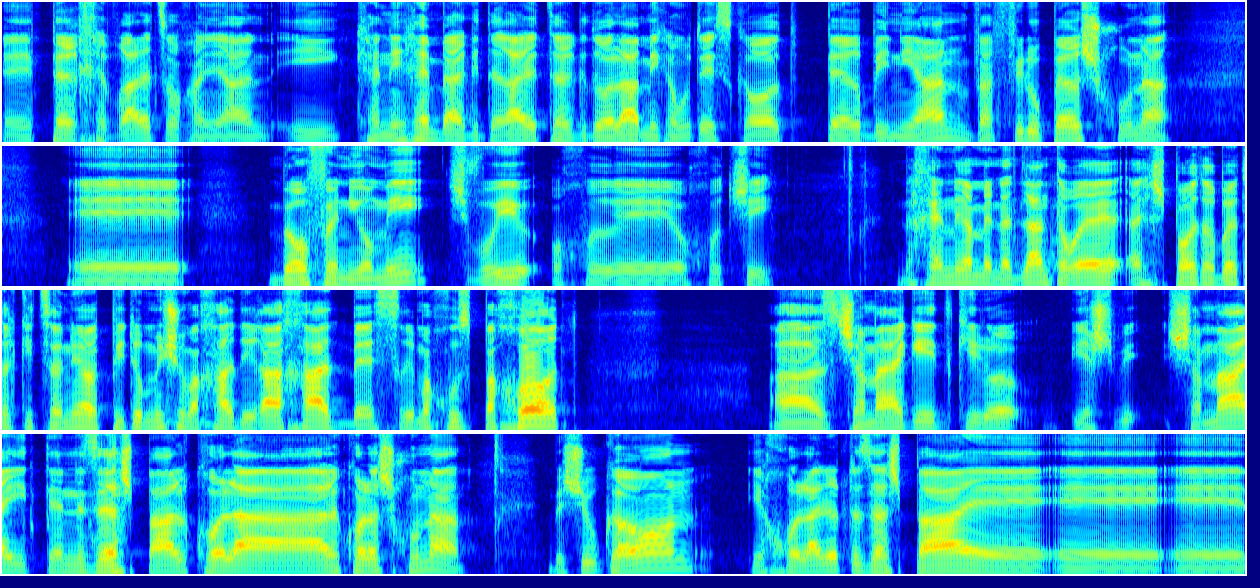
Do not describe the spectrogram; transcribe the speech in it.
אה, פר חברה לצורך העניין, היא כנראה בהגדרה יותר גדולה מכמות העסקאות פר בניין, ואפילו פר שכונה. אה, באופן יומי, שבועי או, אה, או חודשי. לכן גם בנדל"ן אתה רואה השפעות הרבה יותר קיצוניות, פתאום מישהו מכר דירה אחת ב-20% פחות, אז שמאי יגיד, כאילו, יש, שמאי ייתן לזה השפעה על כל, ה, על כל השכונה. בשוק ההון יכולה להיות לזה השפעה אה, אה, אה,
